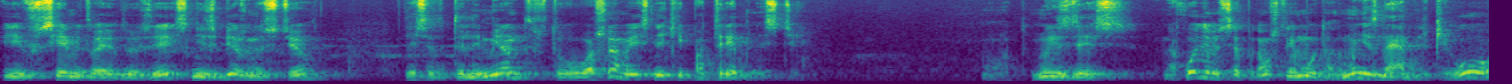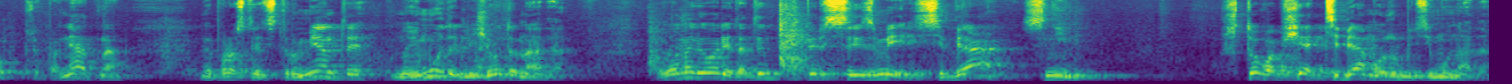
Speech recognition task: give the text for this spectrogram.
и в схеме твоих друзей с неизбежностью есть этот элемент, что у Вашема есть некие потребности. Вот. Мы здесь находимся, потому что ему это надо. Мы не знаем для чего, все понятно, мы просто инструменты, но ему это для чего-то надо. Вот он и говорит, а ты теперь соизмерь себя с ним. Что вообще от тебя, может быть, ему надо?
